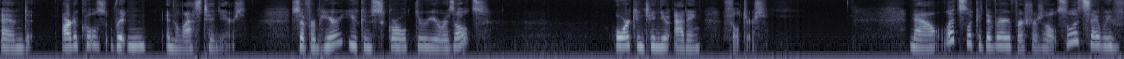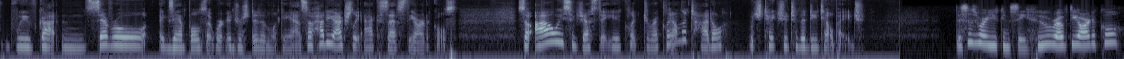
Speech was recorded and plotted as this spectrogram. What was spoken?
and articles written in the last 10 years. So from here, you can scroll through your results or continue adding filters. Now, let's look at the very first result. So let's say we've we've gotten several examples that we're interested in looking at. So how do you actually access the articles? So I always suggest that you click directly on the title, which takes you to the detail page. This is where you can see who wrote the article,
